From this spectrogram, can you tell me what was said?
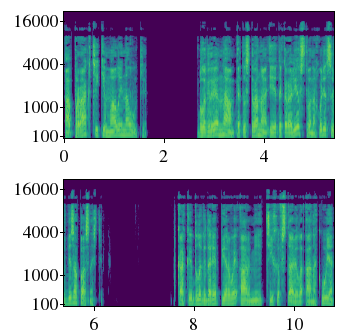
а практики малой науки. Благодаря нам эта страна и это королевство находятся в безопасности. Как и благодаря первой армии, тихо вставила Анна Куя,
